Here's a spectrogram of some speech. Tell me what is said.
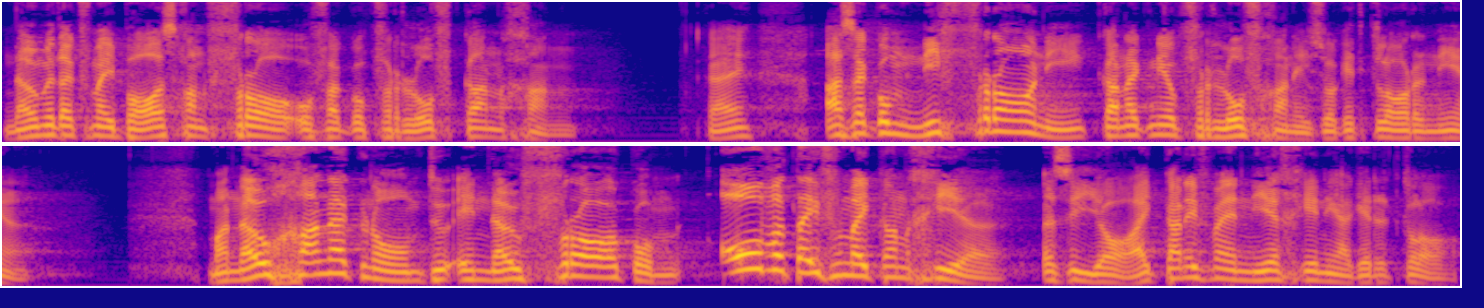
Nou moet ek vir my baas gaan vra of ek op verlof kan gaan. OK? As ek hom nie vra nie, kan ek nie op verlof gaan nie, so ek het klaar 'n nee. Maar nou gaan ek na hom toe en nou vra ek hom, al wat hy vir my kan gee, is 'n ja. Hy kan nie vir my 'n nee gee nie, ek het dit klaar.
